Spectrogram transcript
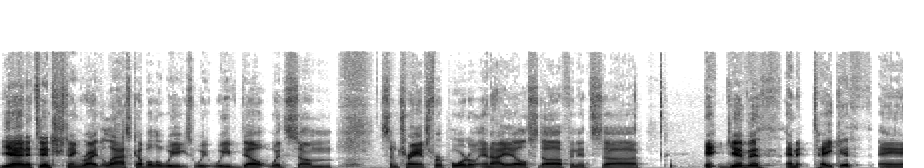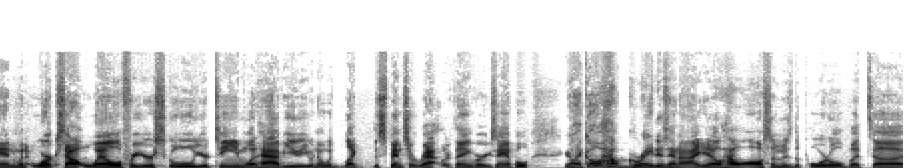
Yeah, and it's interesting, right? The last couple of weeks, we we've dealt with some some transfer portal NIL stuff, and it's uh, it giveth and it taketh, and when it works out well for your school, your team, what have you, you know, with like the Spencer Rattler thing, for example, you're like, oh, how great is NIL? How awesome is the portal? But uh,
